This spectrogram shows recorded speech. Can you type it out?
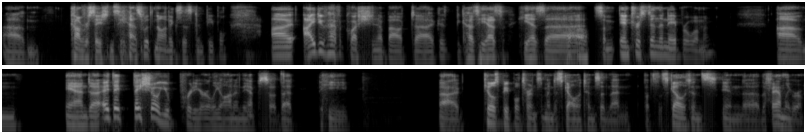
um, conversations he has with non-existent people. Uh, I do have a question about uh, 'cause- because he has he has uh, some interest in the neighbor woman, um, and uh, they they show you pretty early on in the episode that he uh, kills people, turns them into skeletons, and then puts the skeletons in uh, the family room.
